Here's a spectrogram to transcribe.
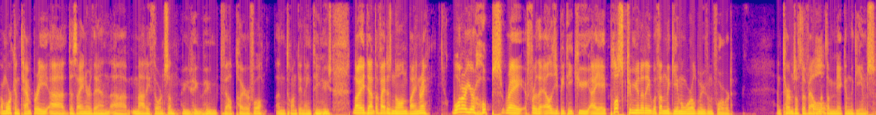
a more contemporary uh, designer than uh, maddy thorson who, who, who developed towerfall in 2019 mm-hmm. who's now identified as non-binary what are your hopes, Ray, for the LGBTQIA plus community within the gaming world moving forward in terms of development well, and making the games?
